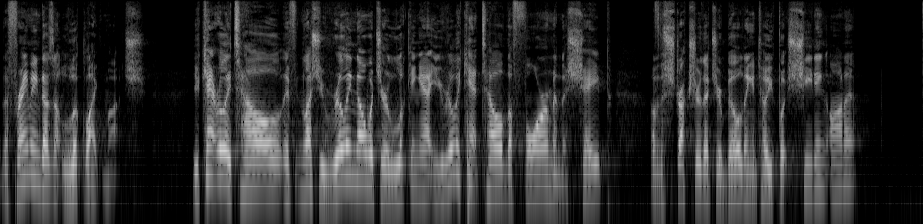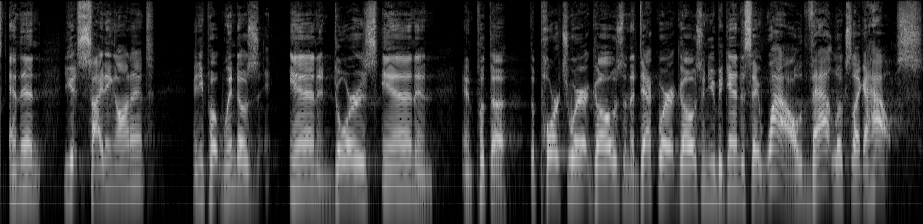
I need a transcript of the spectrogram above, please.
The framing doesn't look like much. You can't really tell, if, unless you really know what you're looking at, you really can't tell the form and the shape of the structure that you're building until you put sheeting on it. And then you get siding on it, and you put windows in and doors in and, and put the, the porch where it goes and the deck where it goes, and you begin to say, wow, that looks like a house.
